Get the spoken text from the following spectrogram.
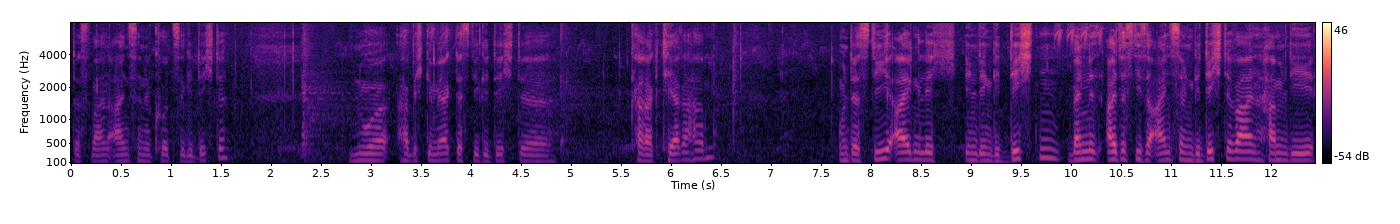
Das waren einzelne kurze Gedichte. Nur habe ich gemerkt, dass die Gedichte Charaktere haben und dass die eigentlich in den Gedichten, wenn es, als es diese einzelnen Gedichte waren, haben die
